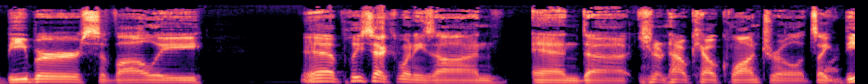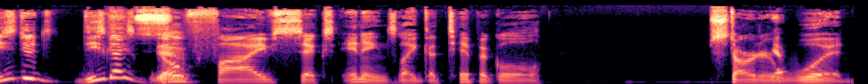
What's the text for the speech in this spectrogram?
Bieber, Civale, yeah, Plesac when he's on, and uh, you know now Cal Quantrill. It's like these dudes, these guys go five, six innings like a typical starter Yep. would.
